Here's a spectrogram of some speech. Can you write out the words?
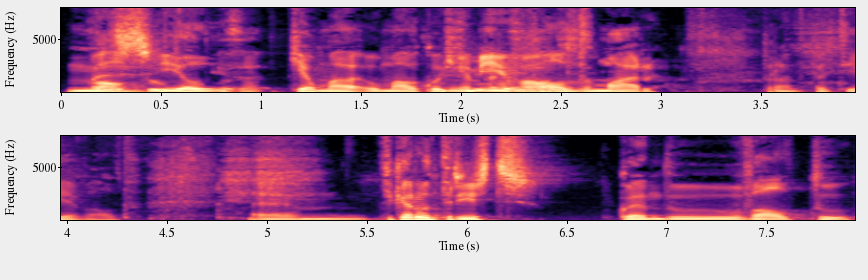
mas Valtu, ele, exato. que é uma, uma alcunha para é para Valdo. Valdemar. Pronto, para ti é Valdo. Um, ficaram tristes quando o Valtu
